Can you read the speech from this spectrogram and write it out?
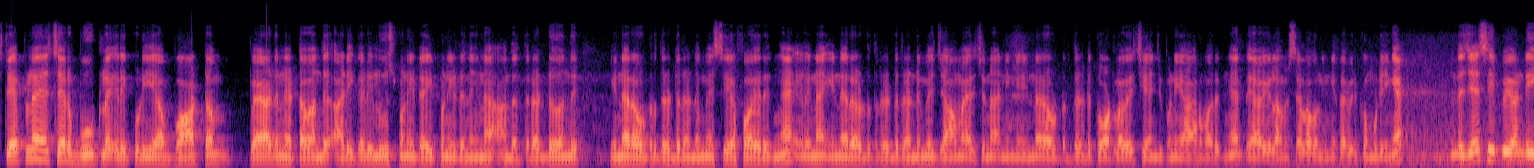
ஸ்டெப்லைசர் பூட்டில் இருக்கக்கூடிய பாட்டம் பேடு நெட்டை வந்து அடிக்கடி லூஸ் பண்ணி டைட் பண்ணிட்டு இருந்தீங்கன்னா அந்த த்ரெட்டு வந்து இன்னர் அவுட்டர் த்ரெட் ரெண்டுமே சேஃபாக இருக்குங்க. இல்லைனா இன்னர் அவுட்டர் த்ரெட் ரெண்டுமே ஜாம் ஆயிடுச்சுன்னா நீங்கள் இன்னர் அவுட்டர் த்ரெட் டோட்டலாகவே சேஞ்ச் பண்ணி ஆகிற இருக்குங்க? தேவையில்லாமல் செலவு நீங்கள் தவிர்க்க முடியுங்க. இந்த ஜேசிபி வண்டி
